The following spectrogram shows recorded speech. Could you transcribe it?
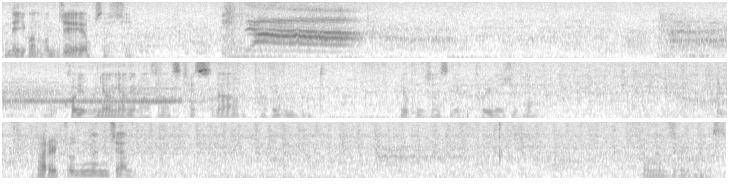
근데 이건 언제 없어지지? 거의 운영형이라서 스트레스가 답이 없는 것 같아. 이 근처에서 이렇게 돌려주고 나를 쫓는지 안 쫓는지를 모르겠어.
